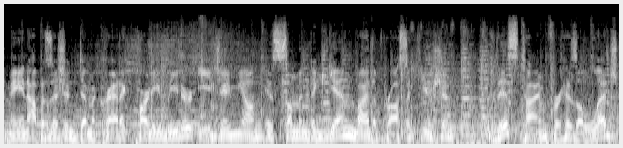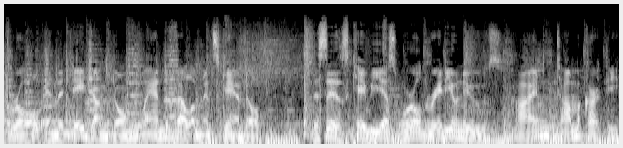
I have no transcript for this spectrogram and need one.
Main opposition Democratic Party leader Lee Jae-myung is summoned again by the prosecution, this time for his alleged role in the Daejang-dong land development scandal. This is KBS World Radio News. I'm Tom McCarthy.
